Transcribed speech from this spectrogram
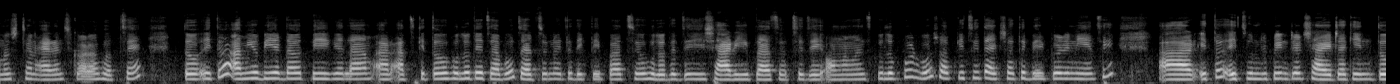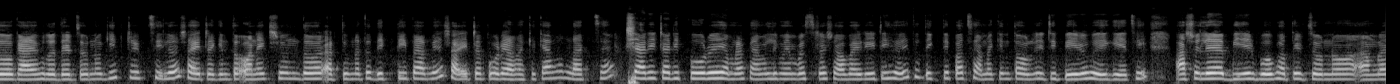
অনুষ্ঠান অ্যারেঞ্জ করা হচ্ছে। তো এই তো আমিও বিয়ের দাওয়াত পেয়ে গেলাম। আর আজকে তো হলুদে যাব, যার জন্য এই তো দেখতেই পাচ্ছ হলুদের যে শাড়ি প্লাস হচ্ছে যে অর্নামেন্টসগুলো পরবো, সবকিছুই তো একসাথে বের করে নিয়েছি। আর এই তো এই চুনরি প্রিন্টেড শাড়িটা কিন্তু গায়ে হলুদের জন্য গিফটেড ছিল। শাড়িটা কিন্তু অনেক সুন্দর। আর তোমরা তো দেখতেই পাবে শাড়িটা পরে আমাকে কেমন লাগছে। শাড়ি টাড়ি পরে আমরা ফ্যামিলি মেম্বার্সরা সবাই রেডি হয়ে তো দেখতে পাচ্ছি আমরা কিন্তু অলরেডি বের হয়ে গিয়েছি। আসলে বিয়ের বউ ভাতের জন্য আমরা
